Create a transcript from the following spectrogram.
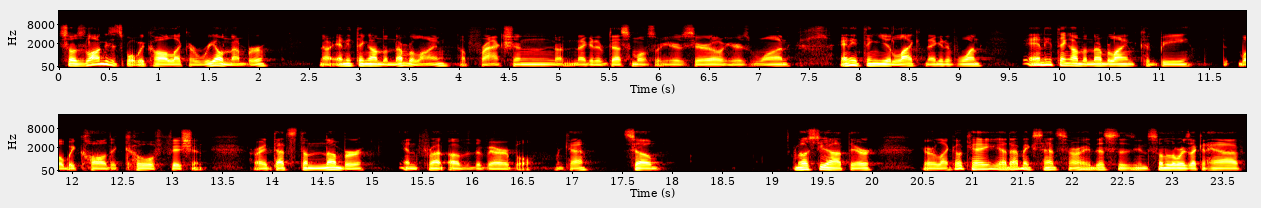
so as long as it's what we call like a real number. Now anything on the number line, a fraction, a negative decimal. So here's zero, here's one. Anything you like, negative one. Anything on the number line could be what we call the coefficient. Right, that's the number in front of the variable. Okay, so most of you out there, you're like, okay, yeah, that makes sense. All right, this is in some of the words I could have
